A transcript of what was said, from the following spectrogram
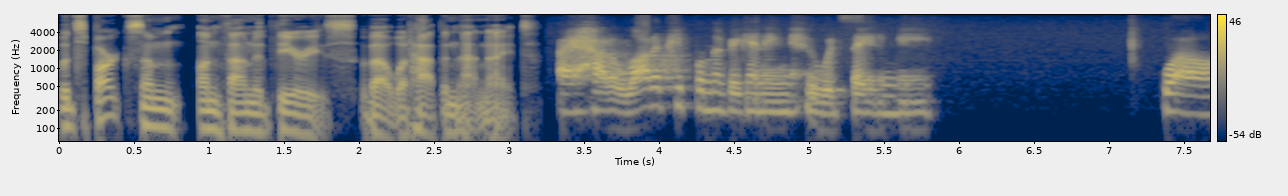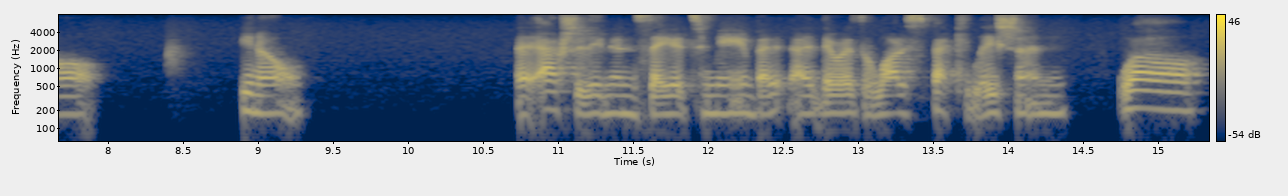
would spark some unfounded theories about what happened that night. I had a lot of people in the beginning who would say to me, Well, you know, actually, they didn't say it to me, but I, there was a lot of speculation. Well,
